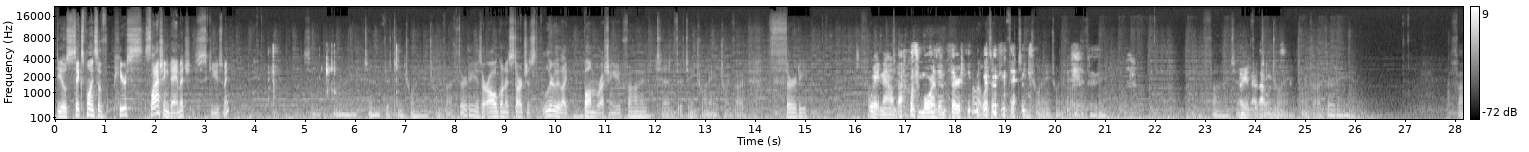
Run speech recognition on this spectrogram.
deals six points of pierce slashing damage. Excuse me. Let's 10, 15, 20, 25, 30. Is they're all going to start just literally like bum rushing you. 5, 10, 15, 20, 25, 30. Wait, now that was more than 30. Oh, it wasn't. 15, 20, 25, 30. 5, 10, Okay, no, 15, that one 20, 25, 30. 5,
